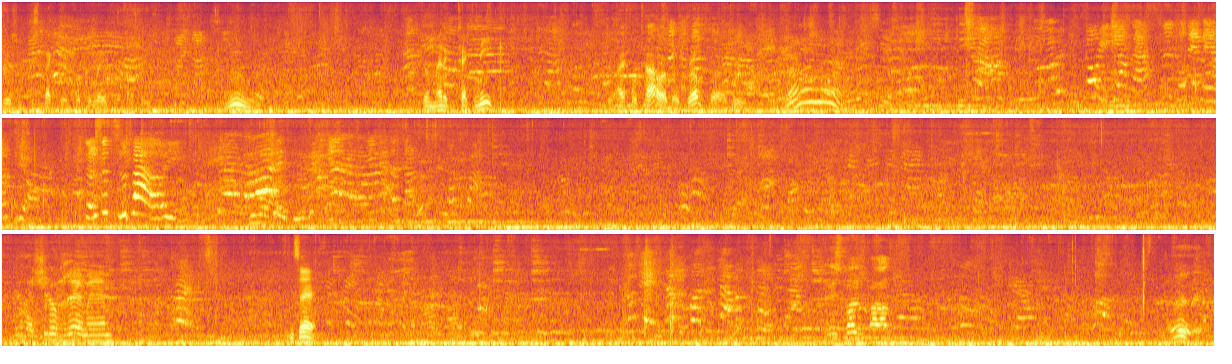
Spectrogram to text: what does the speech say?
there's some perspective what the is. Ooh. cinematic technique. The Eiffel Tower, but drums are, dude. Oh, yeah. that shit over there, man. What's that? SpongeBob. Ugh.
